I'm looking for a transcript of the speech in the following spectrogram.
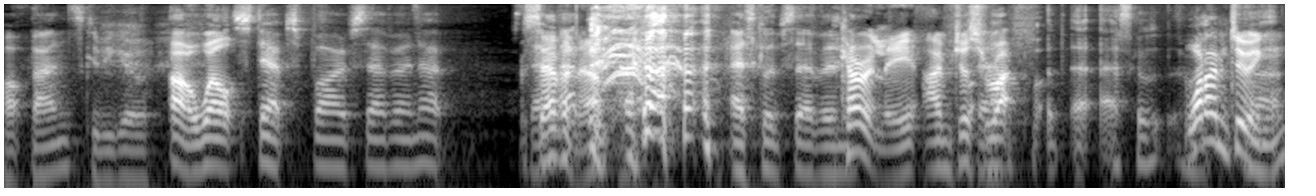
pop bands. Could we go Oh well, steps five, seven up, Seven Up. S Club seven? Currently, I'm just right. uh, What I'm doing, uh,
